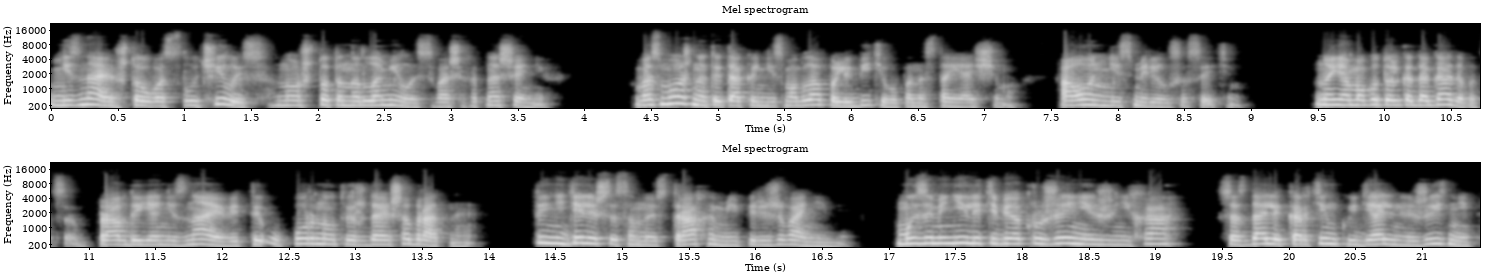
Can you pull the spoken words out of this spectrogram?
не знаю, что у вас случилось, но что-то надломилось в ваших отношениях. Возможно, ты так и не смогла полюбить его по-настоящему, а он не смирился с этим. Но я могу только догадываться. Правда, я не знаю, ведь ты упорно утверждаешь обратное. Ты не делишься со мной страхами и переживаниями. Мы заменили тебе окружение и жениха, создали картинку идеальной жизни,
